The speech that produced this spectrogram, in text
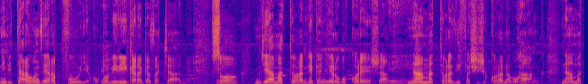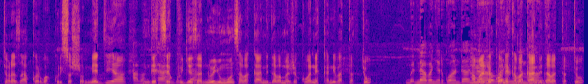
Nimba itarahunze yarapfuye kuko birigaragaza cyane. So ngewe amatora nteganya rero gukoresha Eh. ni amatora azifashisha ikoranabuhanga. Ni amatora azakorwa kuri social media ndetse kugeza n'uyu munsi abakandida bamaze kuboneka ni batatu. Ni abanyarwanda hamaze kuboneka abakandida batatu. eh?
